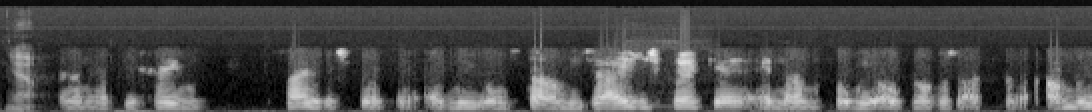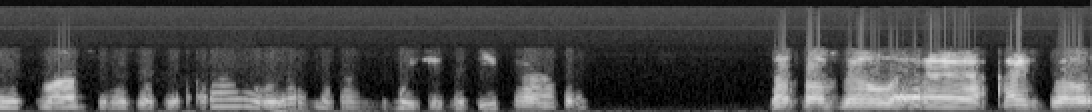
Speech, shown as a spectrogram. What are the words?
Ja. En dan heb je geen zijgesprekken. En nu ontstaan die zijgesprekken en dan kom je ook nog eens achter andere informatie en dan zeg je, oh ja, maar dan moet je met die praten. Dat was wel eh, eigenlijk wel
